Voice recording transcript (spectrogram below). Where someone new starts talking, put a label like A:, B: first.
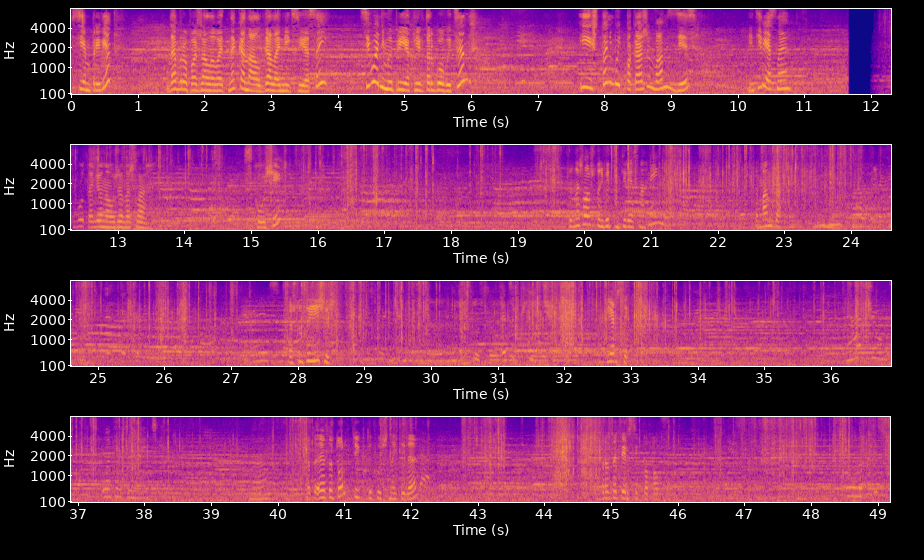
A: Всем привет! Добро пожаловать на канал Galamix USA. Сегодня мы приехали в торговый центр и что-нибудь покажем вам здесь интересное. Вот Алена уже нашла скотчи. Ты нашла что-нибудь интересное? Это банка. А что ты ищешь? Персик.
B: Я хочу вот это найти.
A: Это, это тортик ты хочешь найти, да?
B: Да.
A: Правда, персик попался.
